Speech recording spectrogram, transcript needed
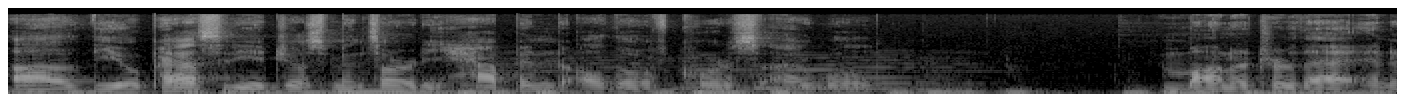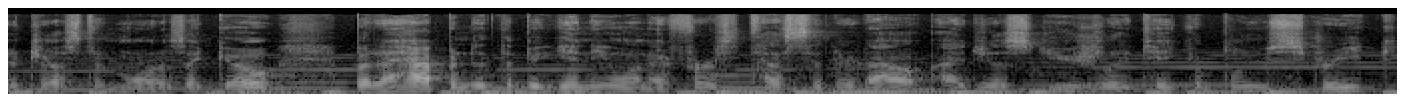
Uh, the opacity adjustments already happened, although of course I will monitor that and adjust it more as I go. But it happened at the beginning when I first tested it out. I just usually take a blue streak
